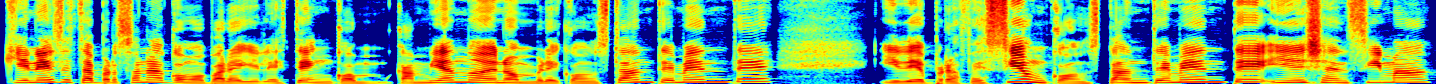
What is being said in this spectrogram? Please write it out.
quién es esta persona como para que le estén cambiando de nombre constantemente y de profesión constantemente y ella encima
